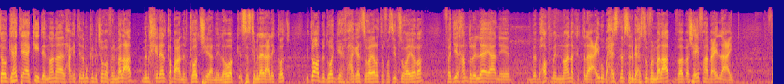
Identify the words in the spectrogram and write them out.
توجهاتي أكيد إن أنا الحاجات اللي ممكن بتشوفها في الملعب من خلال طبعا ال coach يعني اللي هو ال system اللي قال عليه ال coach بتقعد بتوجه في حاجات صغيرة تفاصيل صغيرة. فدي الحمد لله يعني بحكم انه أنا كنت لعيب وبحس نفس اللي بيحسوه في الملعب فببقى شايفها بعين لعيب. ف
